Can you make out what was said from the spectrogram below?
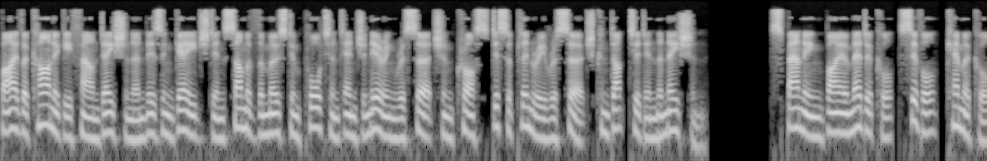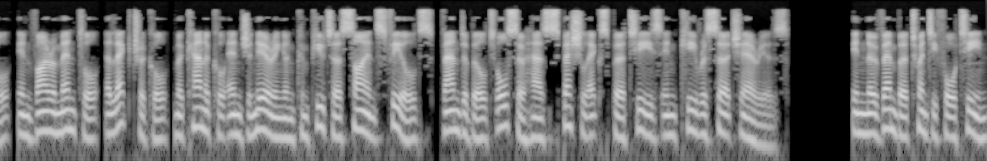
by the Carnegie Foundation and is engaged in some of the most important engineering research and cross-disciplinary research conducted in the nation. Spanning biomedical, civil, chemical, environmental, electrical, mechanical engineering and computer science fields, Vanderbilt also has special expertise in key research areas. In November 2014,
